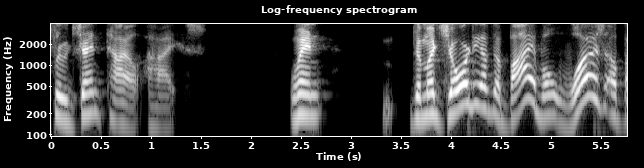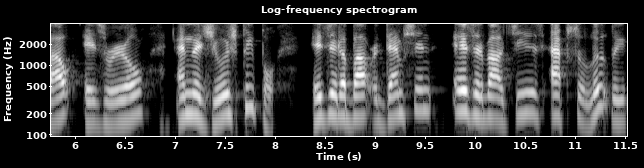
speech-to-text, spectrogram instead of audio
through Gentile eyes when the majority of the Bible was about Israel and the Jewish people. Is it about redemption? Is it about Jesus? Absolutely.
